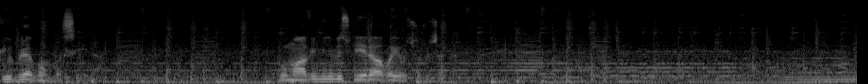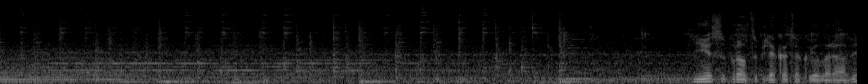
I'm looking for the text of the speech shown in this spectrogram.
Gübre bombasıyla. Bu mavi minibüs bir yere havaya uçuracak. Niye 06 plaka takıyorlar abi?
